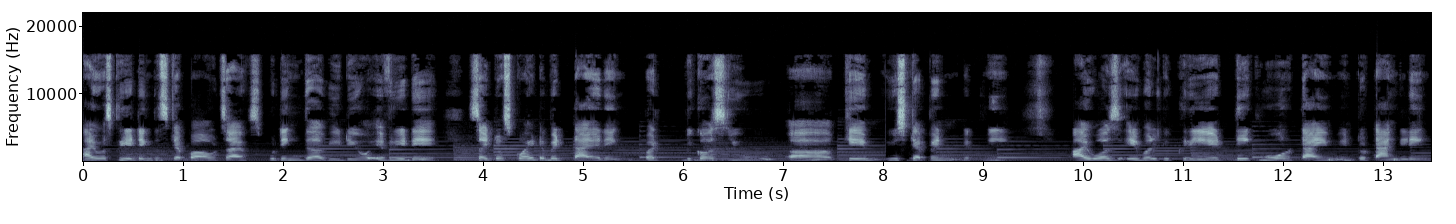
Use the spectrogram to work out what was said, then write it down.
i was creating the step outs i was putting the video every day so it was quite a bit tiring but because you uh, came you step in with me I was able to create, take more time into tangling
